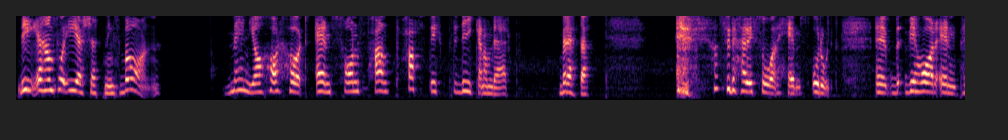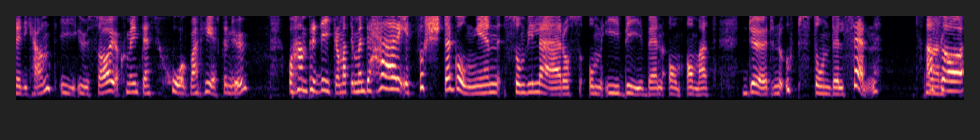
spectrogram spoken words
det han får ersättningsbarn. Men jag har hört en sån fantastisk predikan om det här. Berätta. Alltså det här är så hemskt och roligt. Eh, vi har en predikant i USA, jag kommer inte ens ihåg vad han heter nu. Och han predikar om att men det här är första gången som vi lär oss om i Bibeln om, om att döden och uppståndelsen. Snark. Alltså,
